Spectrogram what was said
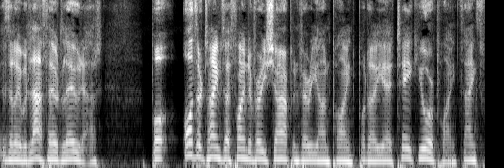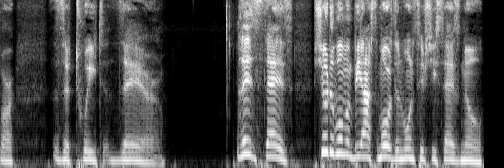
that I would laugh out loud at. But other times I find it very sharp and very on point. But I uh, take your point. Thanks for the tweet there. Liz says, should a woman be asked more than once if she says no?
